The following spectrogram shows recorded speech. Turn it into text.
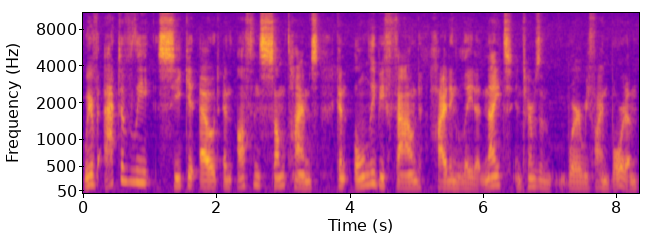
We have actively seek it out and often sometimes can only be found hiding late at night in terms of where we find boredom.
